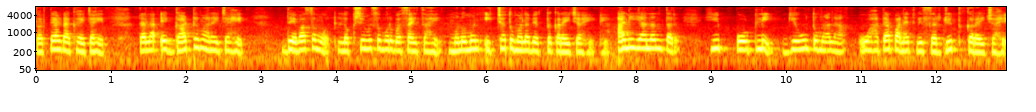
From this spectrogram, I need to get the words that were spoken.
तर त्या टाकायच्या आहेत. त्याला एक गाठ मारायचे आहेत देवासमोर लक्ष्मीसमोर बसायचं आहे. मनोमन इच्छा तुम्हाला व्यक्त करायची आहे आणि यानंतर ही पोटली घेऊन तुम्हाला वाहत्या पाण्यात विसर्जित करायची आहे.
